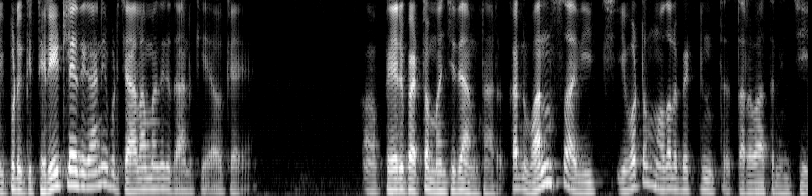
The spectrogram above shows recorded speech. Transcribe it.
ఇప్పుడు తెలియట్లేదు కానీ ఇప్పుడు చాలామందికి దానికి ఓకే. పేరు పెట్టడం మంచిదే అంటున్నారు. కానీ వన్స్ అవి ఇచ్చి ఇవ్వటం మొదలుపెట్టిన తర్వాత నుంచి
